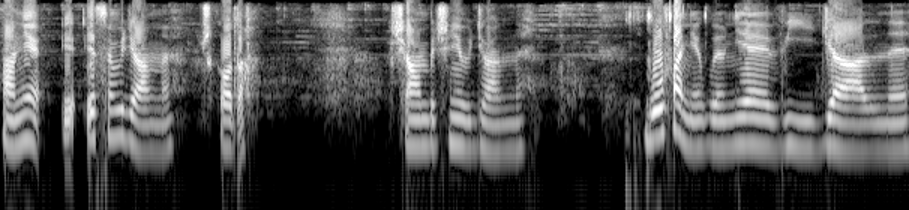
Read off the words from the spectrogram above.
A nie, je- jestem widzialny. Szkoda. Chciałem być niewidzialny. Było fajnie, jak byłem niewidzialny.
